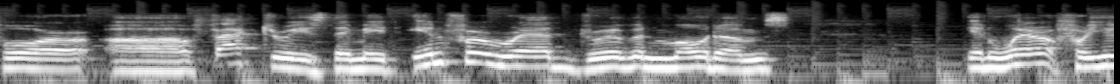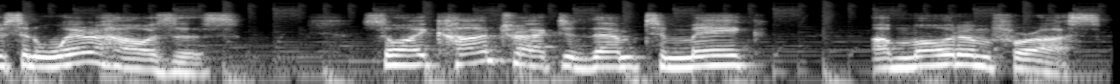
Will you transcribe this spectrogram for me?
for uh, factories. They made infrared-driven modems in where for use in warehouses. So I contracted them to make a modem for us.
